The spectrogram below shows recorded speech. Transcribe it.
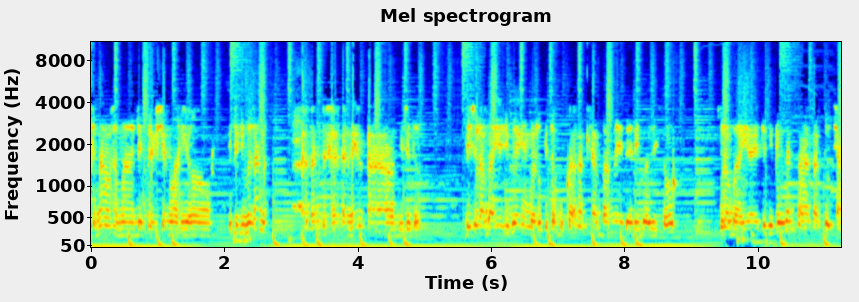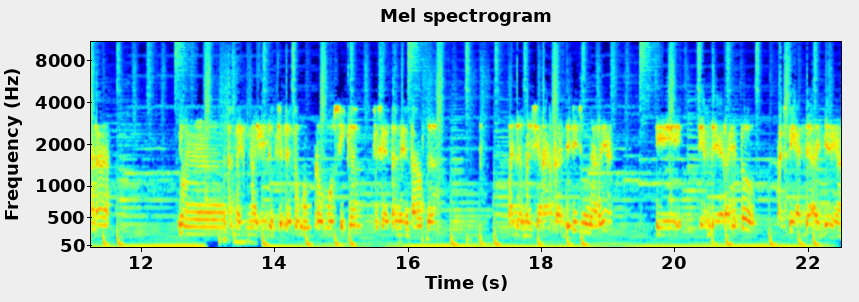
kenal sama depression warrior. Itu juga kan akan kesehatan mental. Di situ di Surabaya juga yang baru kita buka kan cabangnya dari Bali itu. Surabaya itu juga kan salah satu cara apa ya, mengedukasi atau mempromosikan kesehatan mental ke pada masyarakat. Jadi sebenarnya di tiap daerah itu pasti ada aja ya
